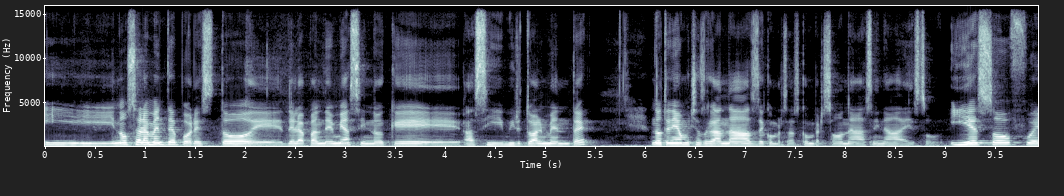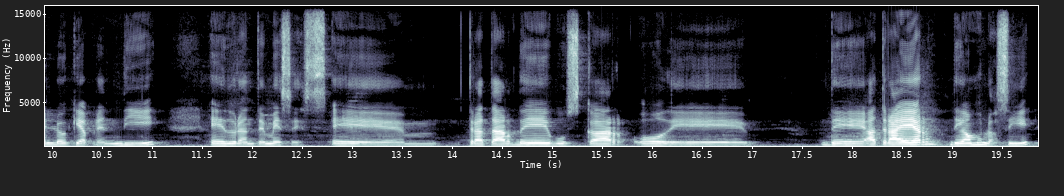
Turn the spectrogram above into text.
Y no solamente por esto de, la pandemia, sino que así virtualmente. No tenía muchas ganas de conversar con personas ni nada de eso. Y eso fue lo que aprendí eh, durante meses. Em, tratar de buscar o de, de atraer, digámoslo así,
